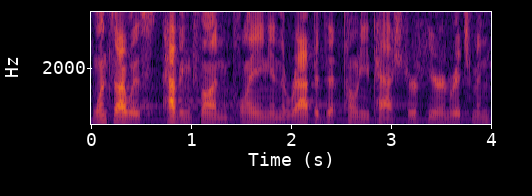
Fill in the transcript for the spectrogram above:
Once I was having fun playing in the rapids at Pony Pasture here in Richmond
